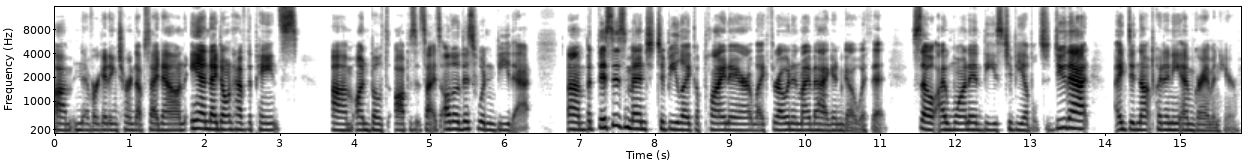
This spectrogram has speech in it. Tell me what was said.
um, never getting turned upside down. And I don't have the paints um, on both opposite sides, although this wouldn't be that. Um, but this is meant to be like a plein air, like throw it in my bag and go with it. So I wanted these to be able to do that. I did not put any M Graham in here,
